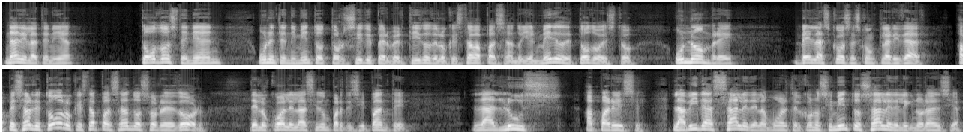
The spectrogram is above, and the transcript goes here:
nadie la tenía. Todos tenían un entendimiento torcido y pervertido de lo que estaba pasando, y en medio de todo esto, un hombre ve las cosas con claridad. A pesar de todo lo que está pasando a su alrededor, de lo cual él ha sido un participante, la luz aparece. La vida sale de la muerte, el conocimiento sale de la ignorancia.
